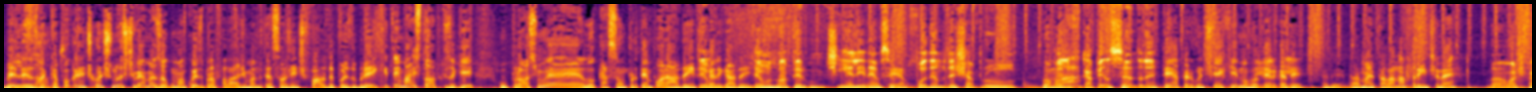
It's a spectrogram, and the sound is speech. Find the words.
Beleza, exato. daqui a pouco a gente continua. Se tiver mais alguma coisa para falar de manutenção, a gente fala depois do break. E tem mais tópicos aqui. O próximo é locação por temporada, hein? Fica tem, ligado aí. Temos uma perguntinha ali, né? Você temos. podemos deixar pro. Vamos lá? ficar pensando, né? Tem a perguntinha aqui no roteiro, tem, cadê? Cadê? Tá, mas tá lá na frente, né? Não, acho que.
